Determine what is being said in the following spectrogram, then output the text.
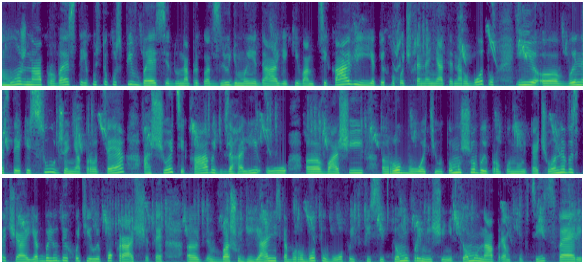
можна провести якусь таку співбесіду, наприклад, з людьми, да, які вам цікаві, яких ви хочете найняти на роботу, і е, винести якесь судження про те, а що цікавить взагалі у е, вашій роботі, у тому, що ви пропонуєте, чого не вистачає, як би люди хотіли покращити е, вашу діяльність або роботу в офісі, в цьому приміщенні, в цьому напрямку, в цій сфері.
